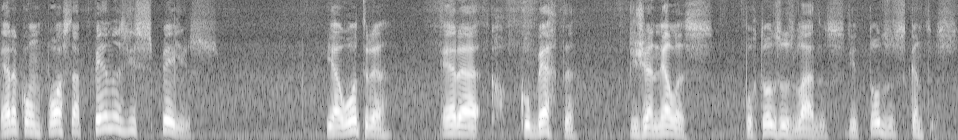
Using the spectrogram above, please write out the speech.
era composta apenas de espelhos e a outra era coberta de janelas por todos os lados, de todos os cantos.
